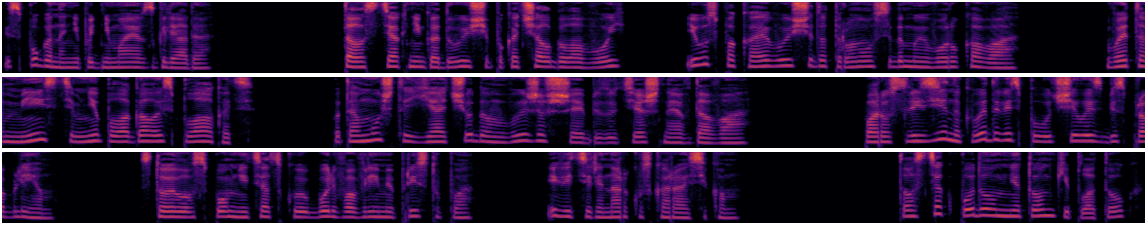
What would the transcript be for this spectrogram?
испуганно не поднимая взгляда. Толстяк негодующе покачал головой и успокаивающе дотронулся до моего рукава. В этом месте мне полагалось плакать, потому что я чудом выжившая безутешная вдова. Пару слезинок выдавить получилось без проблем. Стоило вспомнить адскую боль во время приступа и ветеринарку с карасиком. Толстяк подал мне тонкий платок,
